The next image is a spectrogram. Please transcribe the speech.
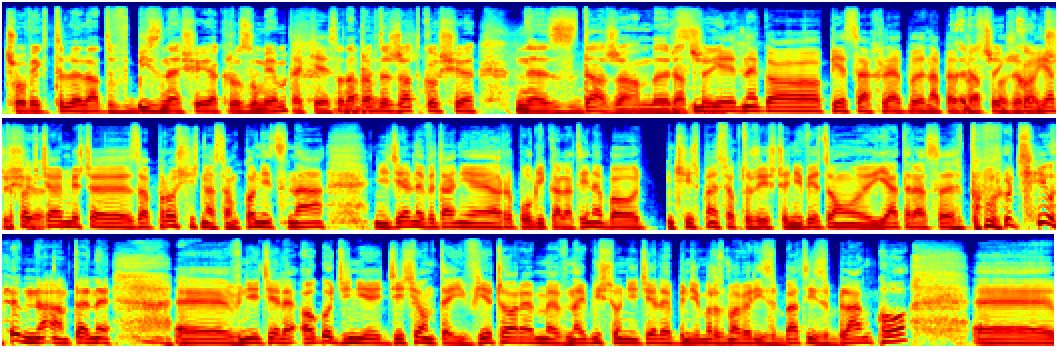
człowiek tyle lat w biznesie, jak rozumiem, Tak jest, to no, naprawdę wiesz. rzadko się e, zdarza. Z Raczej jednego pieca chleb na pewno Raczej spożywa. Ja tylko się- chciałem jeszcze zaprosić na sam koniec na niedzielne wydanie Republika Latina, bo ci z Państwa, którzy jeszcze nie wiedzą, ja teraz powróciłem na antenę w niedzielę o godzinie 10 wieczorem. W najbliższą niedzielę będziemy rozmawiali z Batis Blanco, e,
